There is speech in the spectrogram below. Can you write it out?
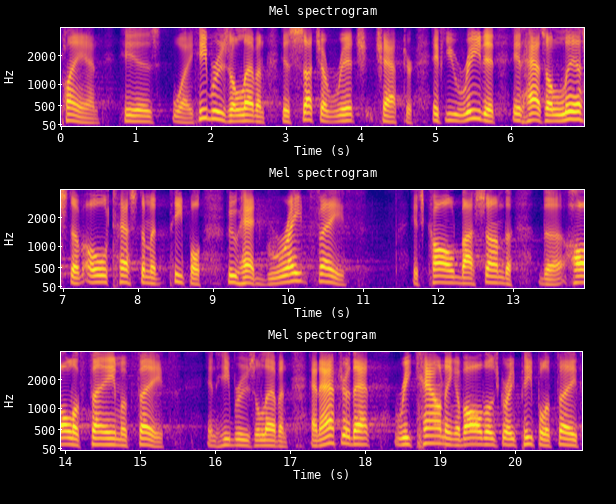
plan, His way. Hebrews 11 is such a rich chapter. If you read it, it has a list of Old Testament people who had great faith. It's called by some the, the Hall of Fame of Faith in Hebrews 11. And after that, recounting of all those great people of faith,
